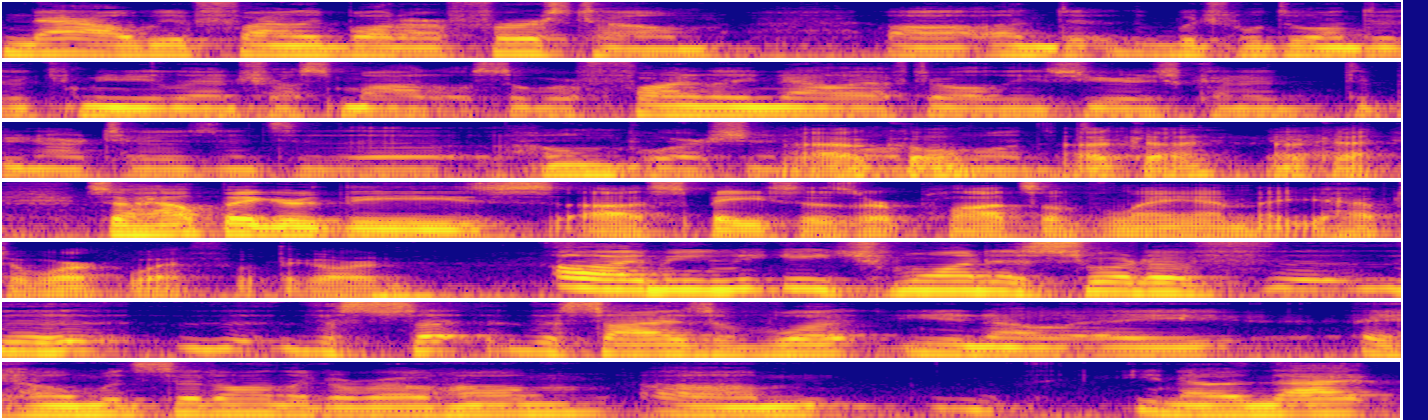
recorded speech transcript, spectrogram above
now we've finally bought our first home, uh, under, which we'll do under the community land trust model. So we're finally now, after all these years, kind of dipping our toes into the home portion. Of Oh, what we cool. want to do. Okay. Yeah. Okay. So, how big are these uh, spaces or plots of land that you have to work with with the garden? Oh, I mean, each one is sort of the the the, the size of what you know a a home would sit on, like a row home. Um, you know, and that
